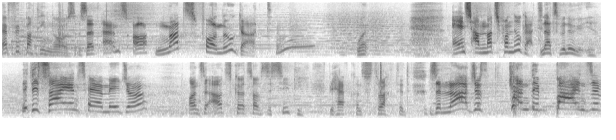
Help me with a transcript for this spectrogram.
Everybody knows that ants are nuts for nougat. Hmm? What? ants are nuts for nougat. Nuts for nougat, yeah. It is science, Herr Major. On the outskirts of the city, we have constructed the largest candy bar in the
